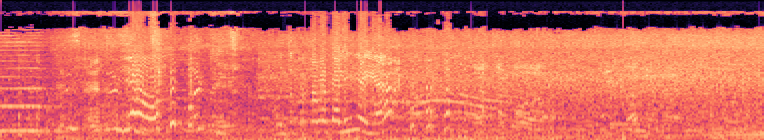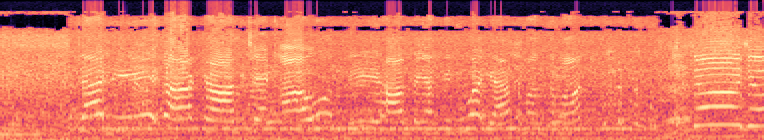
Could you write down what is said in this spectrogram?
ya. Untuk pertama kalinya ya. Jadi kita akan check out di halte yang kedua ya teman-teman. Jojo.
